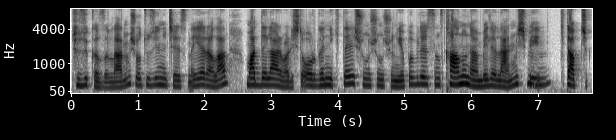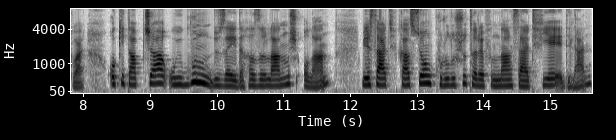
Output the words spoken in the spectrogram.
tüzük hazırlanmış. O tüzüğün içerisinde yer alan maddeler var. İşte organikte şunu şunu şunu yapabilirsiniz. Kanunen belirlenmiş bir hı hı. kitapçık var. O kitapçığa uygun düzeyde hazırlanmış olan bir sertifikasyon kuruluşu tarafından sertifiye edilen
